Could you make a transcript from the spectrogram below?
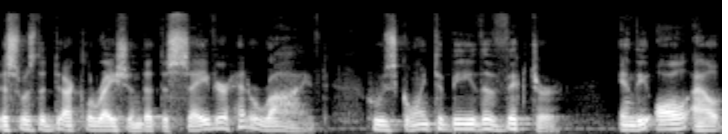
This was the declaration that the Savior had arrived, who's going to be the victor in the all out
